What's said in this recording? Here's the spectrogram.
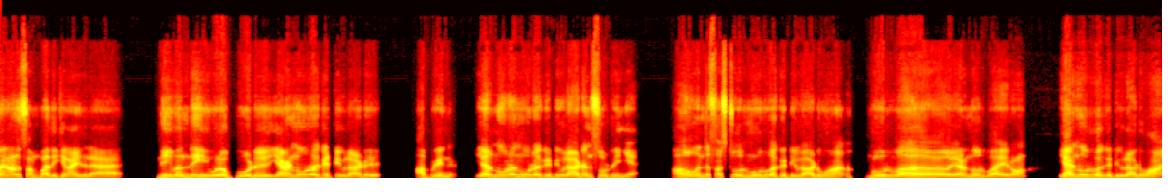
வேணாலும் சம்பாதிக்கலாம் இதில். நீ வந்து இவ்வளோ போடு இரநூறுவா கட்டி விளாடு அப்படின்னு. இரநூறுவா நூறுரூவா கட்டி விளாடுன்னு சொல்கிறீங்க அவன் வந்து ஃபஸ்ட்டு ஒரு நூறுரூவா கட்டி விளாடுவான் நூறுரூவா இரநூறுபா ஆயிரும். இரநூறுபா கட்டி விளாடுவான்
